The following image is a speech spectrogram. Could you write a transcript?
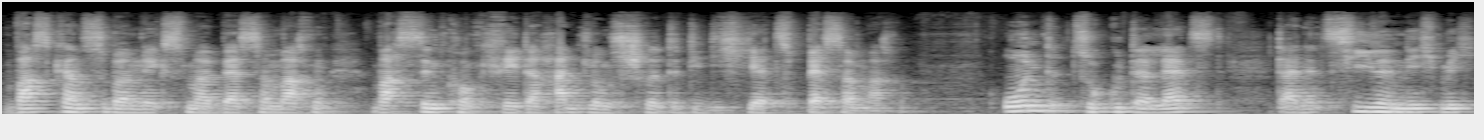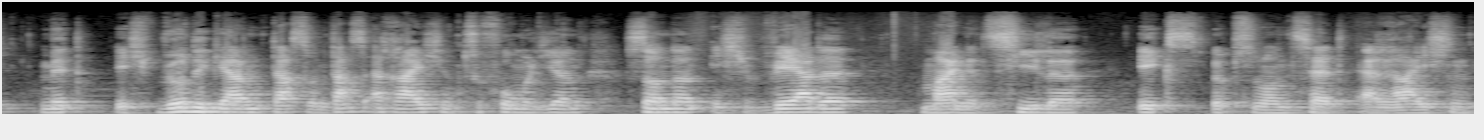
was kannst du beim nächsten Mal besser machen, was sind konkrete Handlungsschritte, die dich jetzt besser machen. Und zu guter Letzt, deine Ziele nicht mit ich würde gern das und das erreichen zu formulieren, sondern ich werde meine Ziele XYZ erreichen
